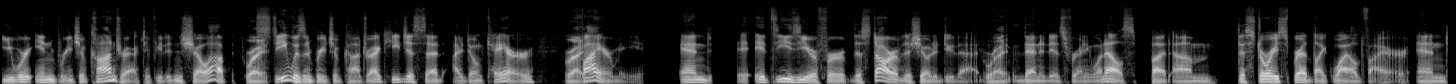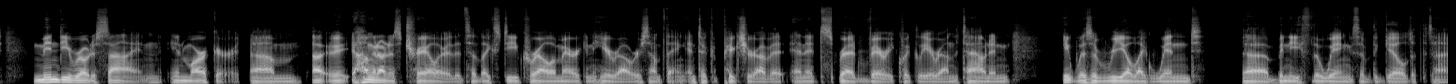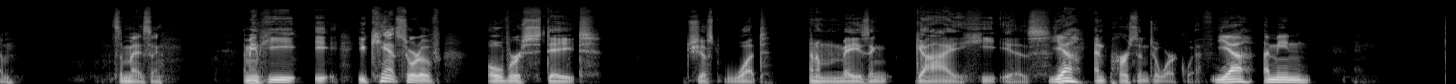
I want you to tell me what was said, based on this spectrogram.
You were in breach of contract if you didn't show up. Right. Steve was in breach of contract. He just said, I don't care. Right. Fire me. And it's easier for the star of the show to do that Right. than it is for anyone else. But um, the story spread like wildfire. And Mindy wrote a sign in marker, um, uh, hung it on his trailer that said like Steve Carell, American Hero or something, and took a picture of it. And it spread very quickly around the town. And it was a real like wind uh, beneath the wings of the guild at the time. It's amazing. I mean, he, he you can't sort of overstate just what an amazing guy he is Yeah. and person to work with. Yeah. I mean,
